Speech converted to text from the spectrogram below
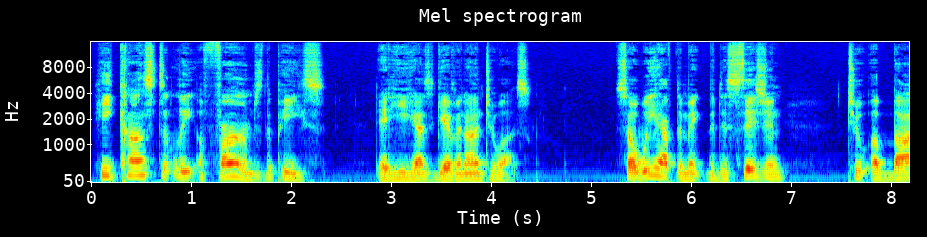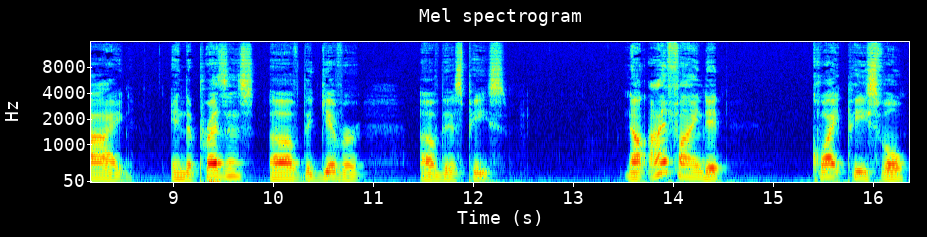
he constantly affirms the peace that he has given unto us. So we have to make the decision to abide in the presence of the giver of this peace. Now, I find it quite peaceful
